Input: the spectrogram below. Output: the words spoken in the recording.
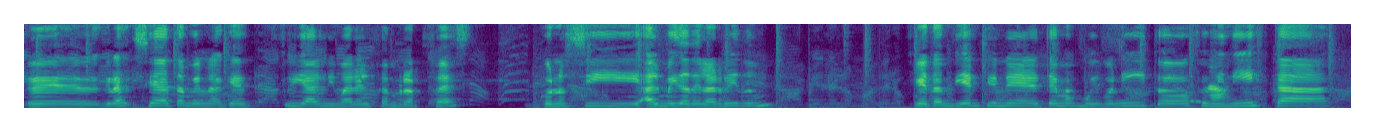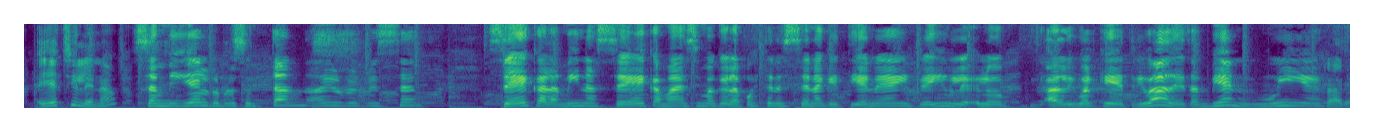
Eh, gracias también a que fui a animar el Fem Rap Fest. Conocí Almeida de la Rhythm, que también tiene temas muy bonitos, feministas. ¿Ella es chilena? San Miguel representando, ahí represent. Seca, la mina seca, más encima que la puesta en escena que tiene, increíble. Lo- al igual que Tribade también, muy eh, Claro.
